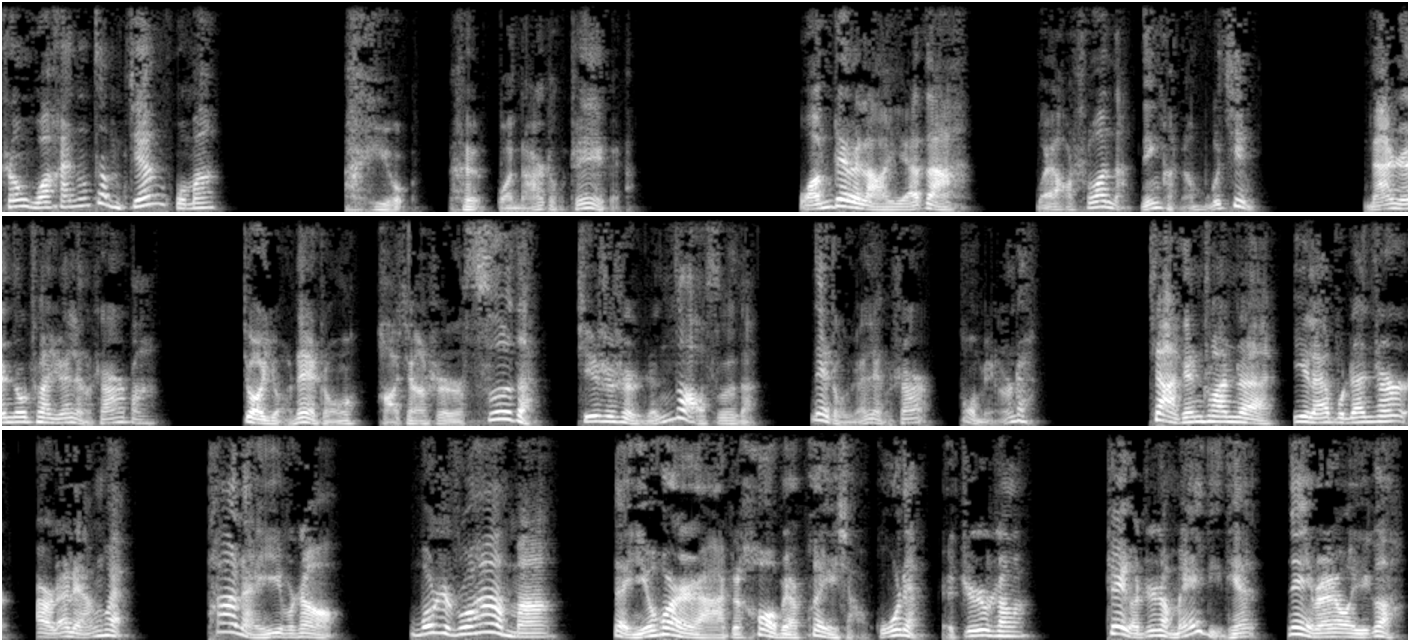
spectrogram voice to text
生活还能这么艰苦吗？哎呦，我哪懂这个呀？我们这位老爷子，我要说呢，您可能不信，男人都穿圆领衫吧？就有那种好像是丝的，其实是人造丝的那种圆领衫，透明的，夏天穿着一来不沾身二来凉快。他那衣服上不是出汗吗？等一会儿啊，这后边碰一小姑娘给支上了。这个支上没几天，那边又一个，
